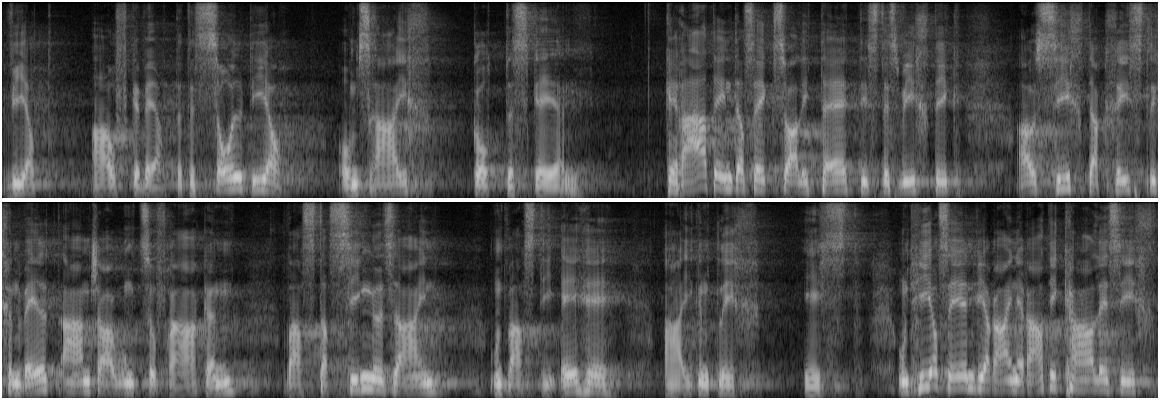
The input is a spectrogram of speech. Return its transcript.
wird aufgewertet. Es soll dir ums Reich Gottes gehen. Gerade in der Sexualität ist es wichtig, aus Sicht der christlichen Weltanschauung zu fragen, was das Single-Sein und was die Ehe eigentlich ist. Und hier sehen wir eine radikale Sicht,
